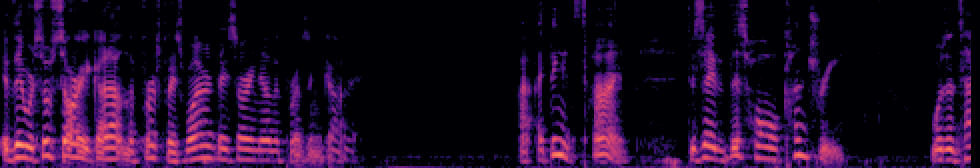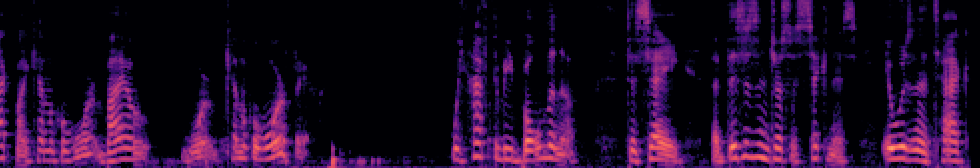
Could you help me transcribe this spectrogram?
If they were so sorry it got out in the first place, why aren't they sorry now the president got it? I, I think it's time to say that this whole country was attacked by chemical war, bio war, chemical warfare. We have to be bold enough to say that this isn't just a sickness; it was an attack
